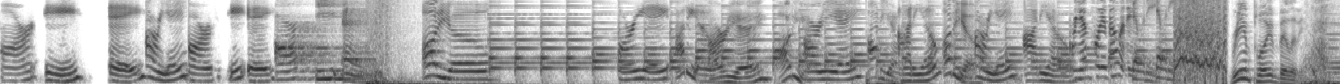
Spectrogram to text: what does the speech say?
R E A R E A R E A R E A Audio. R E A audio. REA Audio. R E A Audio Audio. Audio. R E A Audio Reemployability Reemployability.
